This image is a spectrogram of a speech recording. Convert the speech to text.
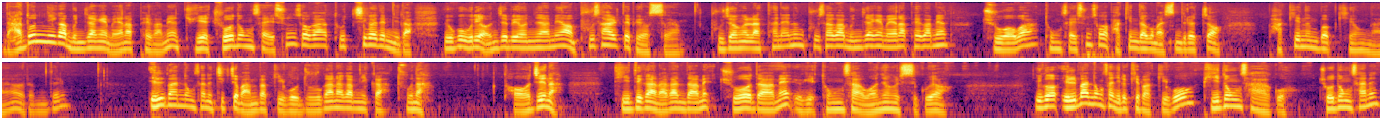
나돈니가 문장의 맨 앞에 가면 뒤에 주어 동사의 순서가 도치가 됩니다. 요거 우리 언제 배웠냐면 부사할 때 배웠어요. 부정을 나타내는 부사가 문장의 맨 앞에 가면 주어와 동사의 순서가 바뀐다고 말씀드렸죠. 바뀌는 법 기억나요, 여러분들? 일반 동사는 직접 안 바뀌고 누가 나갑니까? 두나, 더즈나, 디드가 나간 다음에 주어 다음에 여기 동사 원형을 쓰고요. 이거 일반 동사는 이렇게 바뀌고 비동사하고 조동사는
